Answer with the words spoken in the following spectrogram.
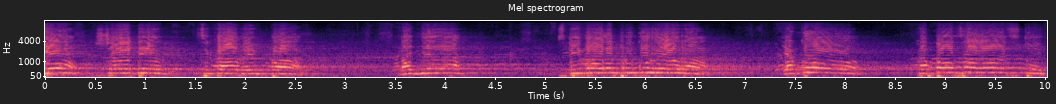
Є ще один цікавий факт. На днях спіймали прокурора, якого хапав за галстук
